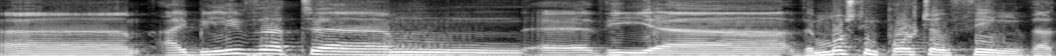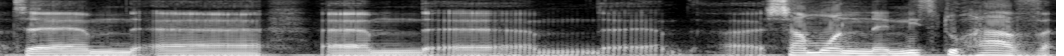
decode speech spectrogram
Um, I believe that um, uh, the uh, the most important thing that um, uh, um, um uh, someone needs to have, uh,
